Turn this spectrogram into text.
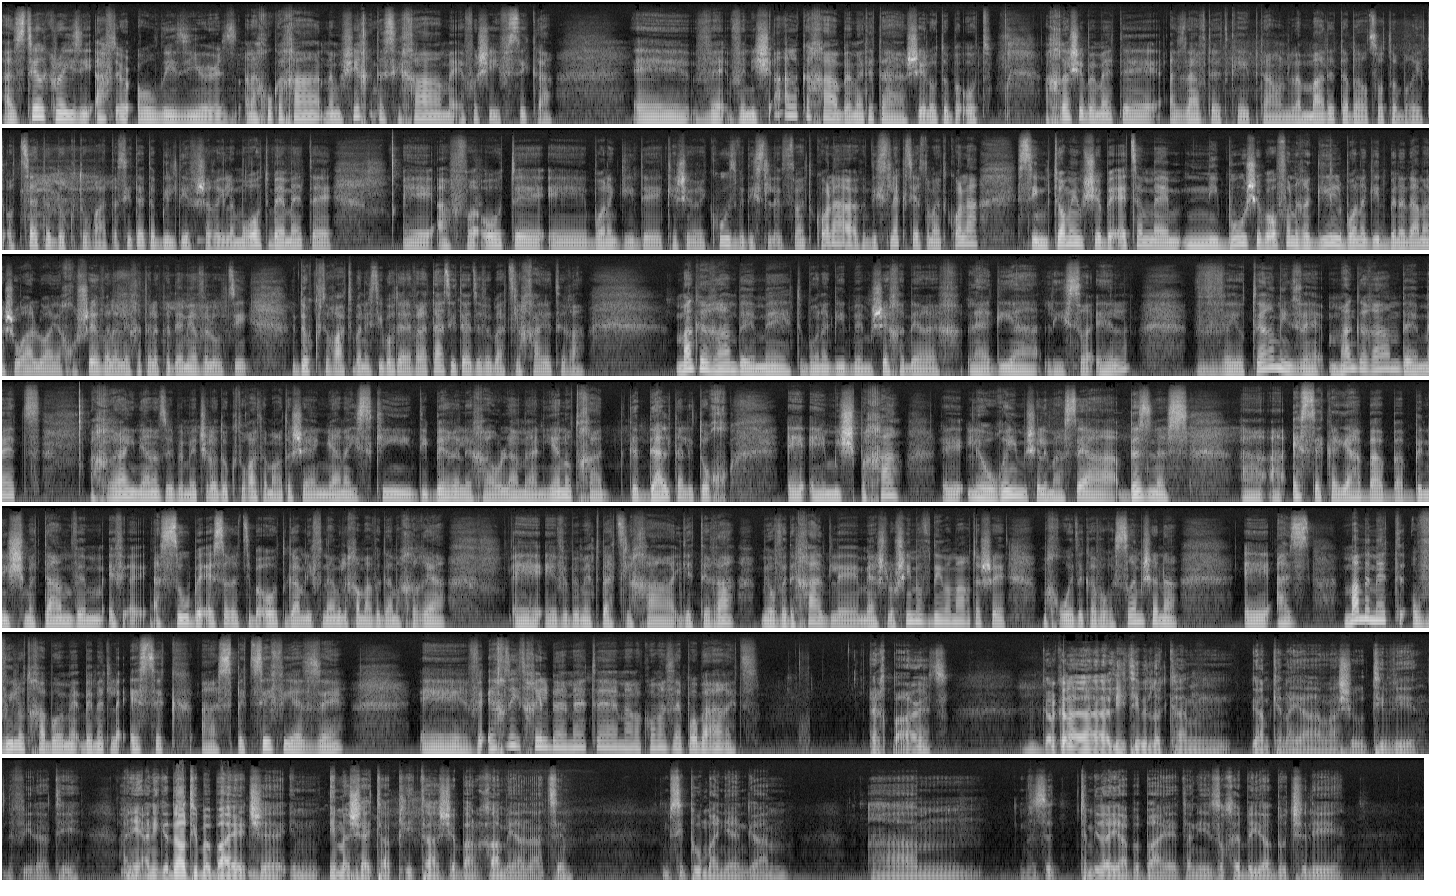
אז still crazy after all these years. אנחנו ככה נמשיך את השיחה מאיפה שהיא הפסיקה. אה, ו- ונשאל ככה באמת את השאלות הבאות. אחרי שבאמת אה, עזבת את קייפטאון, למדת בארצות הברית, הוצאת דוקטורט, עשית את הבלתי אפשרי, למרות באמת אה, אה, הפרעות, אה, אה, בוא נגיד, אה, קשב וריכוז, ודיסל... זאת אומרת, כל הדיסלקציה, זאת אומרת, כל הסימפטומים שבעצם אה, ניבאו שבאופן רגיל, בוא נגיד, בן אדם מהשורה לא היה חושב על ללכת אל אקדמיה ולהוציא דוקטורט בנסיבות האלה, אבל אתה עשית את זה ובהצלחה יתרה. מה גרם באמת, בוא נגיד, בהמשך הדרך, להגיע לישראל? ויותר מזה, מה גרם באמת, אחרי העניין הזה באמת של הדוקטורט, אמרת שהעניין העסקי דיבר אליך, העולם מעניין אותך, גדלת לתוך אה, אה, משפחה, אה, להורים שלמעשה הביזנס, העסק היה בנשמתם, והם עשו בעשר אצבעות גם לפני המלחמה וגם אחריה. אה, אה, ובאמת בהצלחה יתרה, מעובד אחד ל-130 עובדים, אמרת, שמכרו את זה כעבור 20 שנה. אה, אז מה באמת הוביל אותך באמת לעסק הספציפי הזה, ואיך זה התחיל באמת מהמקום הזה פה בארץ? איך בארץ? קודם כל עליתי לכאן, גם כן היה משהו טבעי, לפי דעתי. אני, אני גדלתי בבית עם אימא שהייתה פליטה שברחה מהנאצים. סיפור מעניין גם. Um, וזה תמיד היה בבית. אני זוכר בילדות שלי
